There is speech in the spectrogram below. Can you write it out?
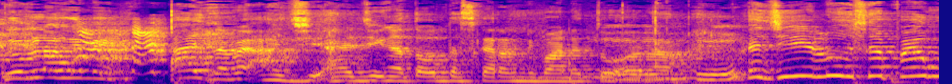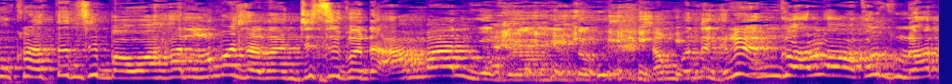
Gue bilang gini, ah namanya Haji, Haji nggak tahu entah sekarang di mana tuh orang. Haji lu siapa yang mau kelihatan sih bawahan lu mah jalan jeans juga udah aman. Gue bilang gitu. Yang penting, "Eh, enggak lah kan kelihatan takut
